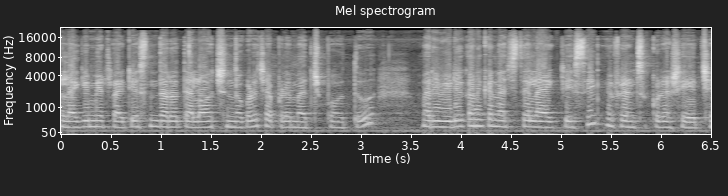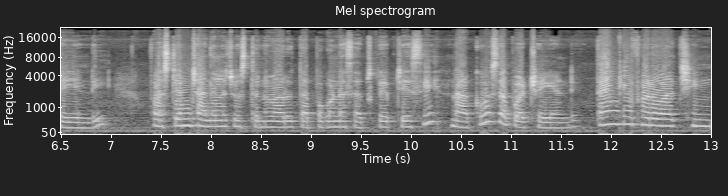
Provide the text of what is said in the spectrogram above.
అలాగే మీరు ట్రై చేసిన తర్వాత ఎలా వచ్చిందో కూడా చెప్పడం మర్చిపోవద్దు. మరి వీడియో కనుక నచ్చితే లైక్ చేసి మీ ఫ్రెండ్స్కి కూడా షేర్ చేయండి. ఫస్ట్ టైం ఛానల్ చూస్తున్న వారు తప్పకుండా సబ్స్క్రైబ్ చేసి నాకు సపోర్ట్ చేయండి. Thank you for watching.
